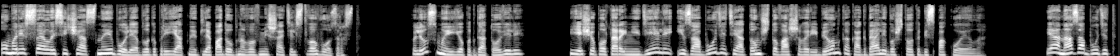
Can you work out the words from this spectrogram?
У Мариселлы сейчас наиболее благоприятный для подобного вмешательства возраст. Плюс мы ее подготовили. Еще полторы недели и забудете о том, что вашего ребенка когда-либо что-то беспокоило. И она забудет.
